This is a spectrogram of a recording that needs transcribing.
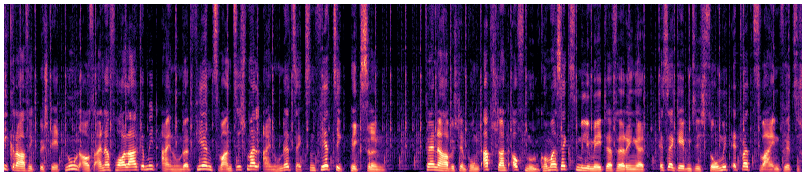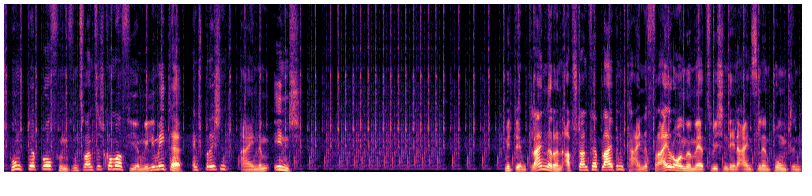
Die Grafik besteht nun aus einer Vorlage mit 124x146 Pixeln. Ferner habe ich den Punktabstand auf 0,6mm verringert, es ergeben sich somit etwa 42 Punkte pro 25,4mm, entsprechend einem Inch. Mit dem kleineren Abstand verbleiben keine Freiräume mehr zwischen den einzelnen Punkten,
